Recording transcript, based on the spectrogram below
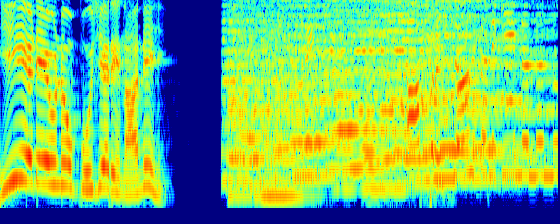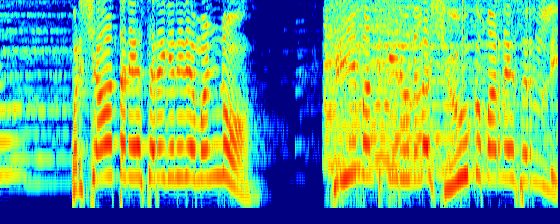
ಈ ಎಡೆಯವನು ಪೂಜಾರಿ ನಾನೇ. ಅಂದ್ರೆ ಆ ಪ್ರಶಾಂತನಿಗೆ ನನ್ನನ್ನು? ಪ್ರಶಾಂತನ ಹೆಸರಿಗೇನಿದೆ ಮಣ್ಣು. ಶ್ರೀಮಂತಿಕೆ ಇರುವುದಿಲ್ಲ ಶಿವಕುಮಾರನ ಹೆಸರಿನಲ್ಲಿ.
